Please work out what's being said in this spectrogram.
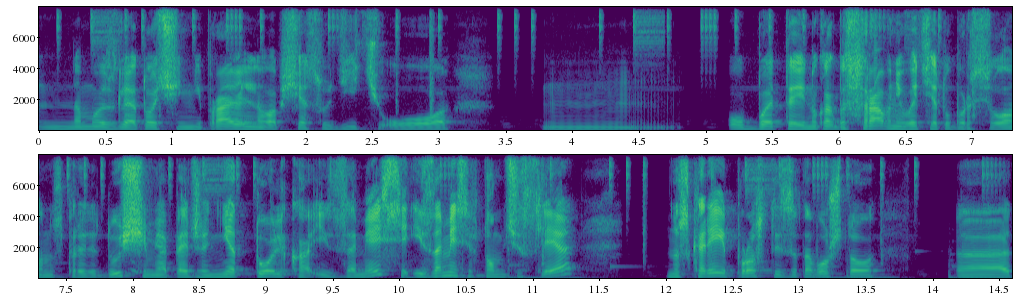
на мой взгляд, очень неправильно вообще судить о об этой, ну как бы сравнивать эту Барселону с предыдущими, опять же, не только из-за Месси, из-за Месси в том числе, но скорее просто из-за того, что э,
